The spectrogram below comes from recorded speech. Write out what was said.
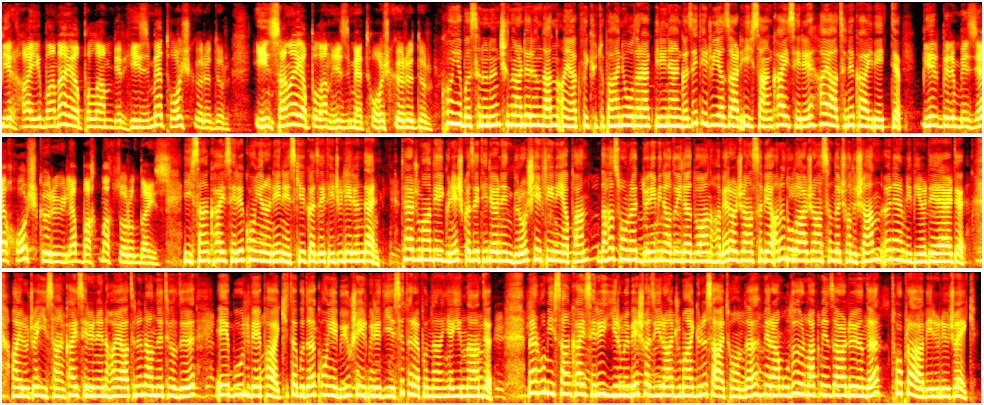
Bir hayvana yapılan bir hizmet hoşgörüdür. İnsana yapılan hizmet hoşgörüdür. Konya basınının çınarlarından ayaklı kütüphane olarak bilinen gazeteci yazar İhsan Kayseri hayatını kaybetti. Birbirimize hoşgörüyle bakmak zorundayız. İhsan Kayseri Konya'nın en eski gazetecilerinden. Tercüman ve Güneş gazetelerinin büro şefliğini yapan, daha sonra dönemin adıyla Doğan Haber Ajansı ve Anadolu Ajansı'nda çalışan önemli bir değerdi. Ayrıca İhsan Kayseri'nin hayatının anlatıldığı Ebul Vefa kitabı da Konya Büyükşehir Belediyesi tarafından yayınlandı. Merhum İhsan Kayseri 25 Haziran Cuma günü saat 10'da Meram Uluırmak Mezarlığı'nda toprağa verilecek. sürdürülecek.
